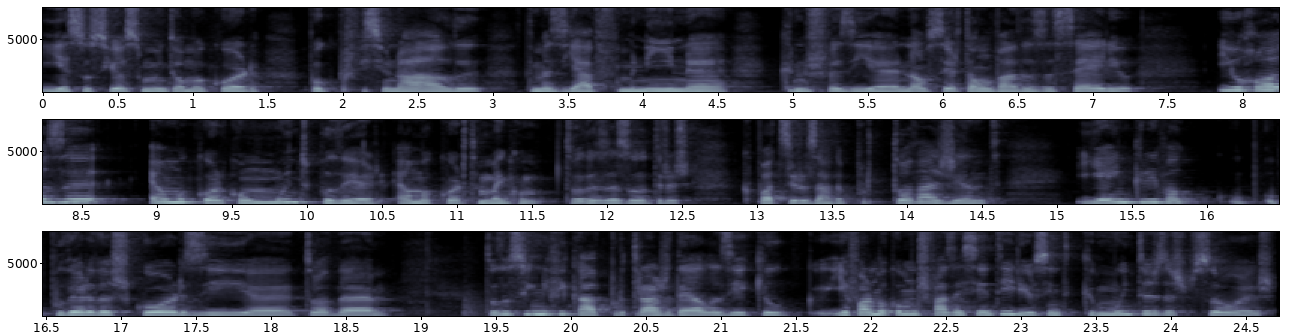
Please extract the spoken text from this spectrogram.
e associou-se muito a uma cor pouco profissional, demasiado feminina, que nos fazia não ser tão levadas a sério. E o rosa é uma cor com muito poder, é uma cor também como todas as outras, que pode ser usada por toda a gente e é incrível o poder das cores e uh, toda, todo o significado por trás delas e, aquilo, e a forma como nos fazem sentir. E eu sinto que muitas das pessoas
